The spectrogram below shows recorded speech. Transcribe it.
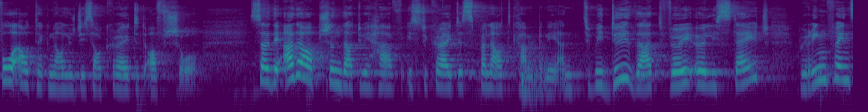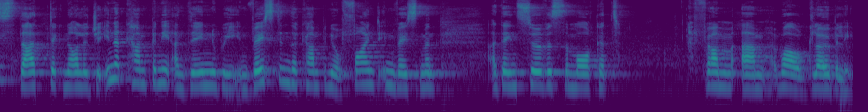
for our technologies are created offshore. So the other option that we have is to create a spin-out company, and we do that very early stage. We ring fence that technology in a company, and then we invest in the company or find investment, and then service the market from um, well globally.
